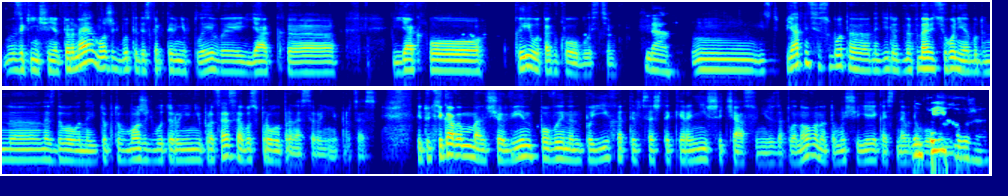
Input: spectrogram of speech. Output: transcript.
закінчення турне можуть бути деструктивні впливи як, е, як по Києву, так і по області. Да. П'ятниця, субота, неділя, навіть сьогодні я буду не, не здивований. Тобто можуть бути руйнівні процеси або спроби принести руйнівні процеси. І тут цікавий момент, що він повинен поїхати все ж таки раніше часу, ніж заплановано, тому що є якась Він невдоволення. поїхав уже.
